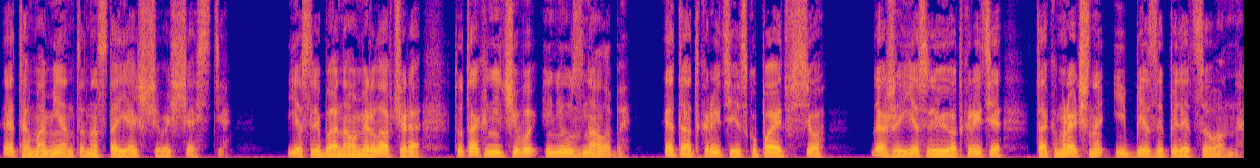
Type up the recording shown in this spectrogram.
Это момент настоящего счастья. Если бы она умерла вчера, то так ничего и не узнала бы. Это открытие искупает все, даже если ее открытие так мрачно и безапелляционно.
